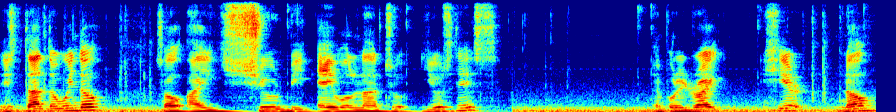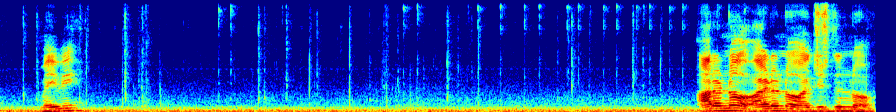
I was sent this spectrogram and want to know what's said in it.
is that the window So I should be able not to use this. And put it right here. No? Maybe? I don't know. I don't know. I just didn't know.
